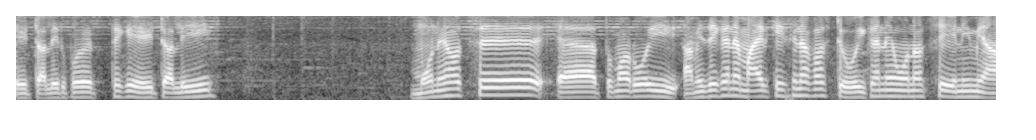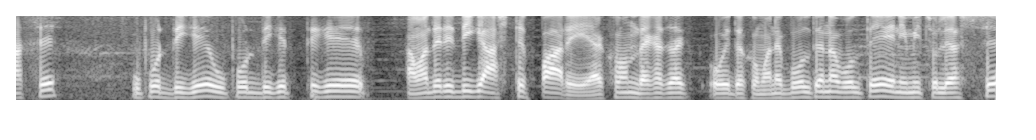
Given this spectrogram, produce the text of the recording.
এই টালির পরের থেকে এই টালি। মনে হচ্ছে তোমার ওই, আমি যেখানে মায়ের খেয়েছি না ফার্স্টে ওইখানে মনে হচ্ছে এনিমি আসে। উপর দিকে, উপর দিকের থেকে আমাদের এদিকে আসতে পারে। এখন দেখা যাক, ওই দেখো মানে বলতে না বলতে এনিমি চলে আসছে।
